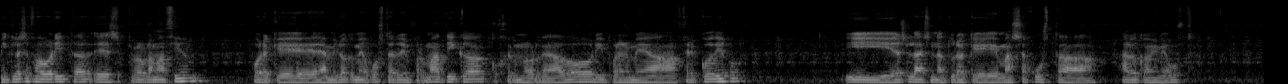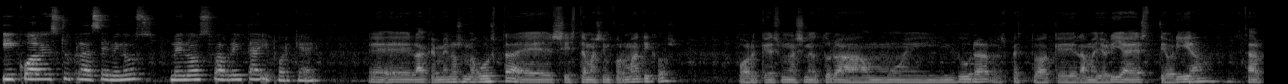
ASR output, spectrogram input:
Mi clase favorita es programación, porque a mí lo que me gusta es la informática, coger un ordenador y ponerme a hacer código, y es la asignatura que más se ajusta a lo que a mí me gusta. ¿Y cuál es tu clase menos, menos favorita y por qué? Eh, la que menos me gusta es sistemas informáticos, porque es una asignatura muy dura respecto a que la mayoría es teoría, estar,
